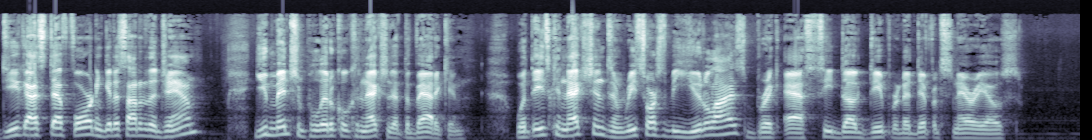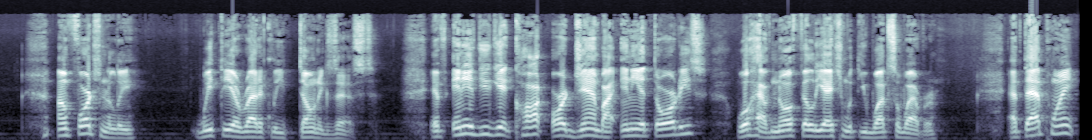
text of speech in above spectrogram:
Do you guys step forward and get us out of the jam? You mentioned political connections at the Vatican. Would these connections and resources be utilized? Brick asked as he dug deeper into different scenarios. Unfortunately, we theoretically don't exist. If any of you get caught or jammed by any authorities, we'll have no affiliation with you whatsoever. At that point,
